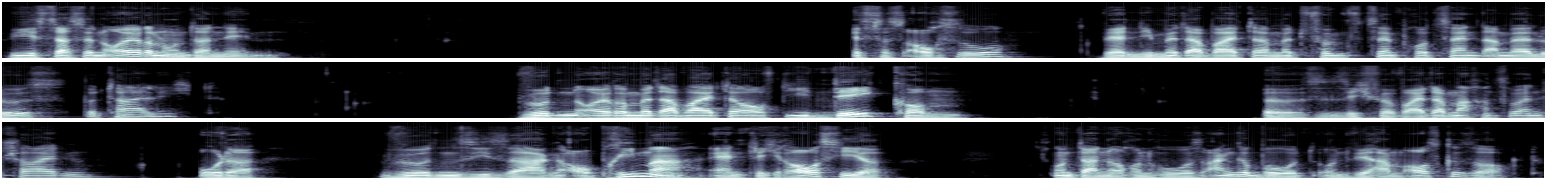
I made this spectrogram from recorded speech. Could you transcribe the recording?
Wie ist das in euren Unternehmen? Ist das auch so? Werden die Mitarbeiter mit 15% am Erlös beteiligt? Würden eure Mitarbeiter auf die Idee kommen, äh, sich für Weitermachen zu entscheiden? Oder würden sie sagen, oh prima, endlich raus hier und dann noch ein hohes Angebot und wir haben ausgesorgt?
